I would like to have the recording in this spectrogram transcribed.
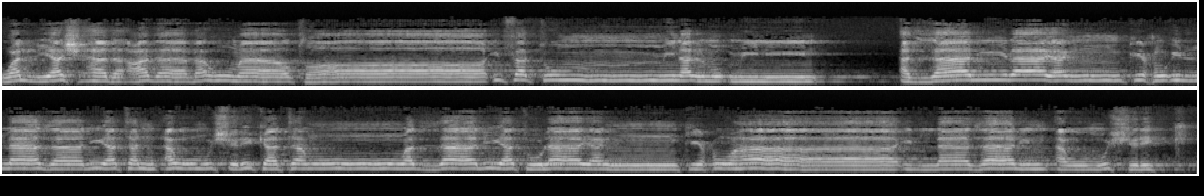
وليشهد عذابهما طائفة من المؤمنين. الزاني لا ينكح إلا زانية أو مشركة والزانية لا ينكحها إلا زان أو مشرك.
